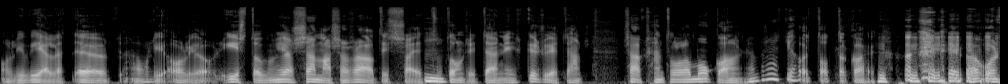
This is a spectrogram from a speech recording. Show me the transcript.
oli vielä, ö, oli, oli, istui myös samassa raatissa, että mm. tunsi tämän, niin kysyi, että hän, saako hän tulla mukaan. Ja mä sanoin, että joo, totta kai. mä voin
